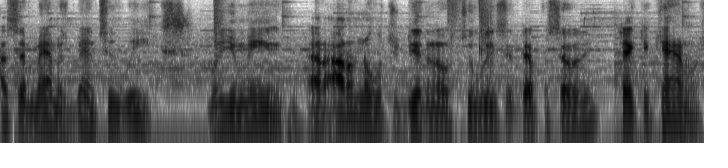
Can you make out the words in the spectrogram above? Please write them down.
I said, ma'am, it's been two weeks. What do you mean? I, I don't know what you did in those two weeks at that facility. Check your cameras.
